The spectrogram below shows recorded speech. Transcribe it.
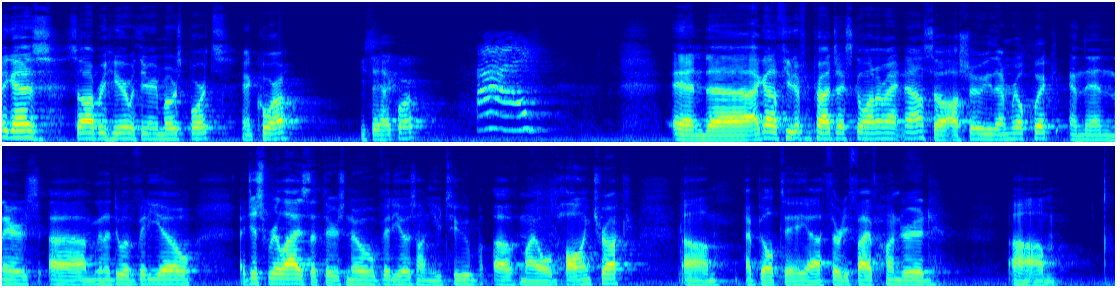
Hey guys, it's Aubrey here with Irion Motorsports and Cora. You say hi, Cora? Hi. And uh, I got a few different projects going on right now, so I'll show you them real quick. And then there's, uh, I'm gonna do a video. I just realized that there's no videos on YouTube of my old hauling truck. Um, I built a uh, 3500 um,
